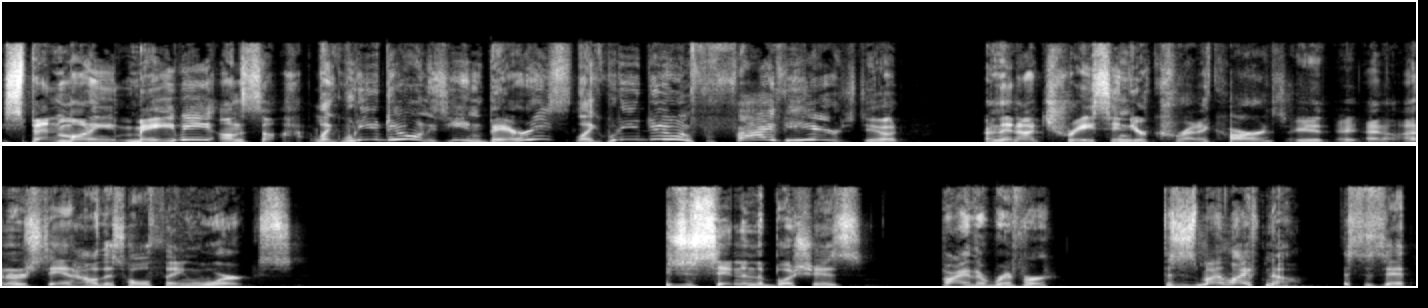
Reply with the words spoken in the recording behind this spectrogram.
spent money maybe on some like what are you doing? Is he eating berries? Like what are you doing for 5 years, dude? Are they not tracing your credit cards? You, I don't understand how this whole thing works. He's just sitting in the bushes by the river. This is my life now. This is it.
